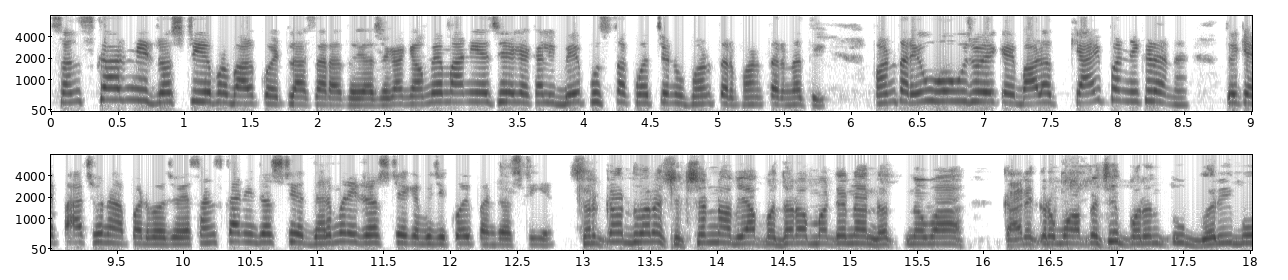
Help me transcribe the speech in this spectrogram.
સંસ્કારની દ્રષ્ટિએ પણ બાળકો એટલા સારા થયા છે. કારણ કે અમે માનીએ છીએ કે ખાલી બે પુસ્તક વચ્ચેનું ભણતર ભણતર નથી. ભણતર એવું હોવું જોઈએ કે બાળક ક્યાંય પણ નીકળે ને તો એ ક્યાંય પાછો ના પડવો જોઈએ. સંસ્કારની દ્રષ્ટિએ, ધર્મની દ્રષ્ટિએ કે બીજી કોઈ પણ દ્રષ્ટિએ. સરકાર દ્વારા શિક્ષણના વ્યાપ વધારવા માટેના નત નવા કાર્યક્રમો આપે છે, પરંતુ ગરીબો,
